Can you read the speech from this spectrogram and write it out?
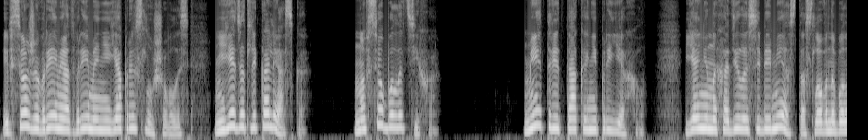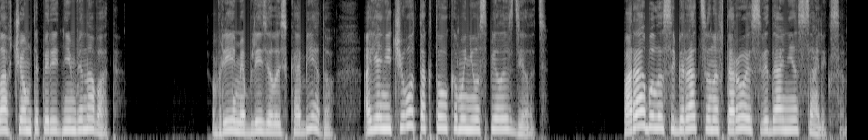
И все же время от времени я прислушивалась, не едет ли коляска. Но все было тихо. Митри так и не приехал. Я не находила себе места, словно была в чем то перед ним виновата. Время близилось к обеду, а я ничего так толком и не успела сделать. Пора было собираться на второе свидание с Алексом.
